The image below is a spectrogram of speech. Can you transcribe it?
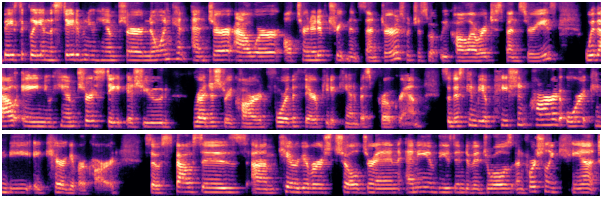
basically in the state of New Hampshire, no one can enter our alternative treatment centers, which is what we call our dispensaries, without a New Hampshire state issued registry card for the therapeutic cannabis program. So this can be a patient card or it can be a caregiver card. So spouses, um, caregivers, children, any of these individuals unfortunately can't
